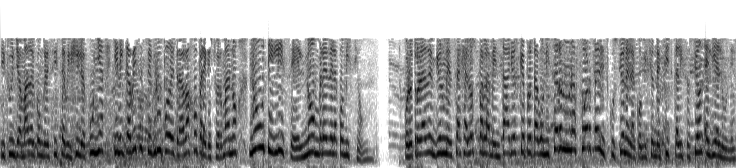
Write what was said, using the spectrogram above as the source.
hizo un llamado al congresista Virgilio Acuña, quien encabeza este grupo de trabajo para que su hermano no utilice el nombre de la comisión. Por otro lado, envió un mensaje a los parlamentarios que protagonizaron una fuerte discusión en la Comisión de Fiscalización el día lunes.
